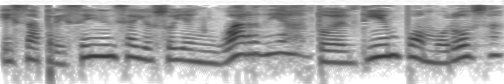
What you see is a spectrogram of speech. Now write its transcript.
esa presencia, yo soy en guardia todo el tiempo, amorosa.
